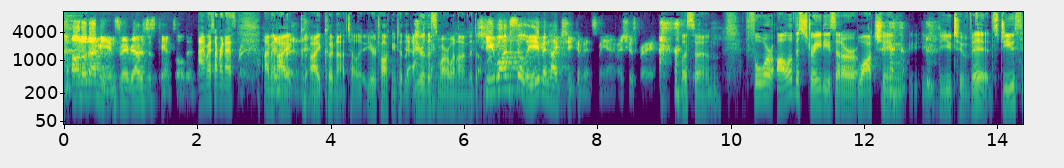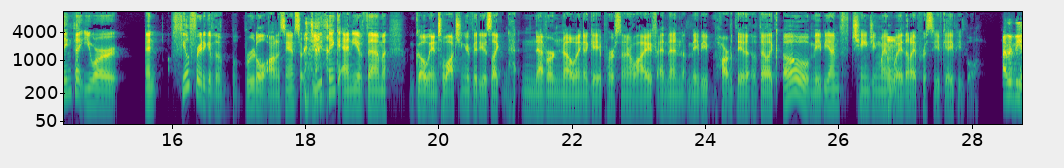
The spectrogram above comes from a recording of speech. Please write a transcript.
I don't know what that means. Maybe I was just canceled. I'm a separatist. I mean, I I could not tell you. You're talking to the. Yeah. You're the smart one. I'm the dumb she one. wants to leave, and like she convinced me. Anyway, she was great. Listen, for all of the straighties that are watching the YouTube vids, do you think that you are, and feel free to give the brutal, honest answer. Do you think any of them go into watching your videos like never knowing a gay person in their life, and then maybe part of the they're like, oh, maybe I'm changing my Hmm. way that I perceive gay people. I would be.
